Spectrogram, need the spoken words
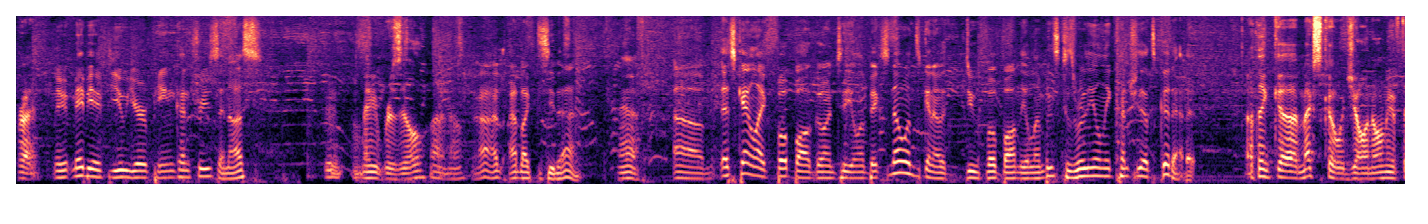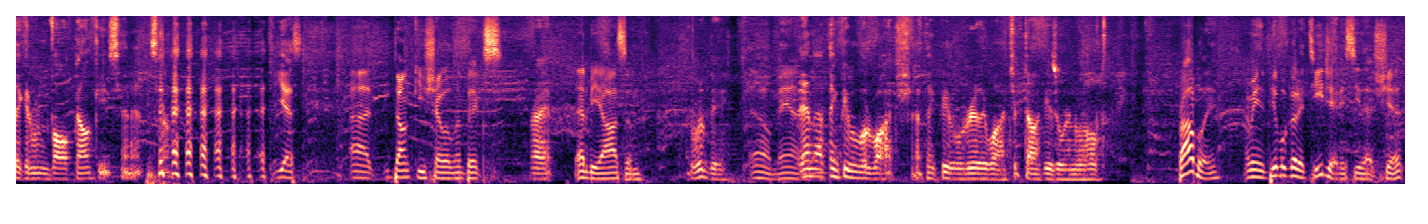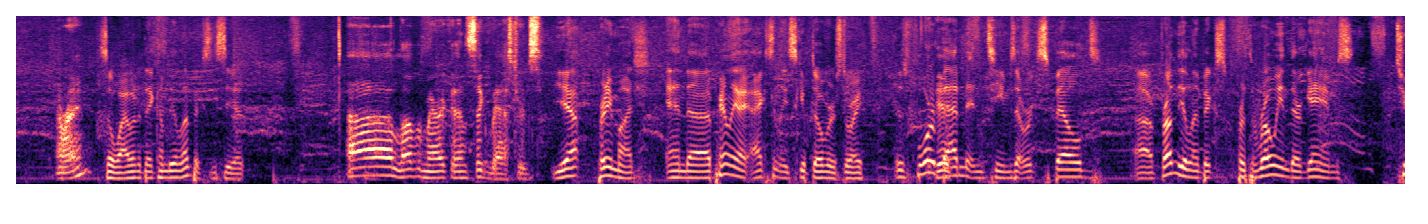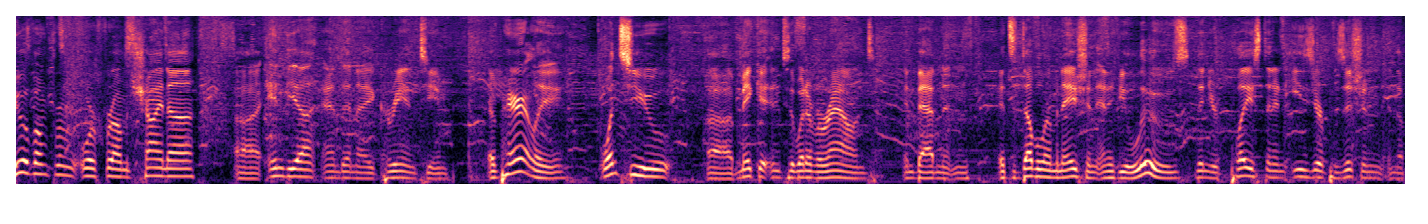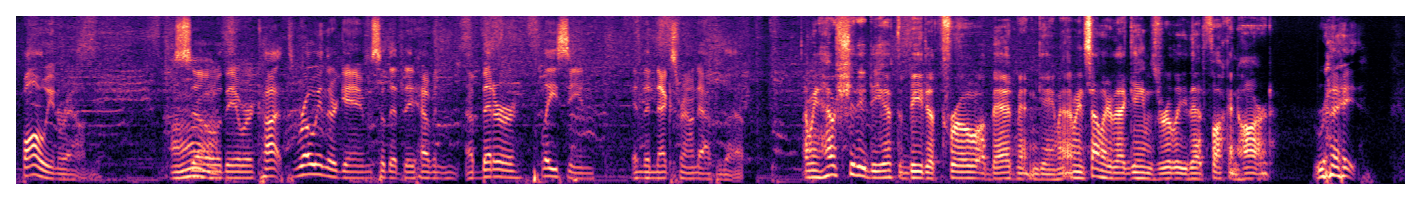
Right. maybe, maybe a few European countries and us. Maybe Brazil. I don't know. Uh, I'd, I'd like to see that. Yeah. Um, it's kind of like football going to the Olympics. No one's gonna do football in the Olympics because we're the only country that's good at it. I think uh, Mexico would join only if they can involve donkeys in it. So, Yes, uh, donkey show Olympics. right. That'd be awesome. It would be. Oh man. And I think people would watch. I think people would really watch if donkeys were involved. Probably. I mean, people go to TJ to see that shit. All right. So why wouldn't they come to the Olympics to see it? Uh, love America and sick bastards. Yeah, pretty much. And uh, apparently, I accidentally skipped over a story. There's four badminton teams that were expelled uh, from the Olympics for throwing their games. Two of them from were from China, uh, India, and then a Korean team. Apparently, once you uh, make it into whatever round in badminton, it's a double elimination, and if you lose, then you're placed in an easier position in the following round. So they were caught throwing their game so that they have an, a better placing in the next round after that. I mean, how shitty do you have to be to throw a badminton game? I mean, it sounds like that game's really that fucking hard. Right.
